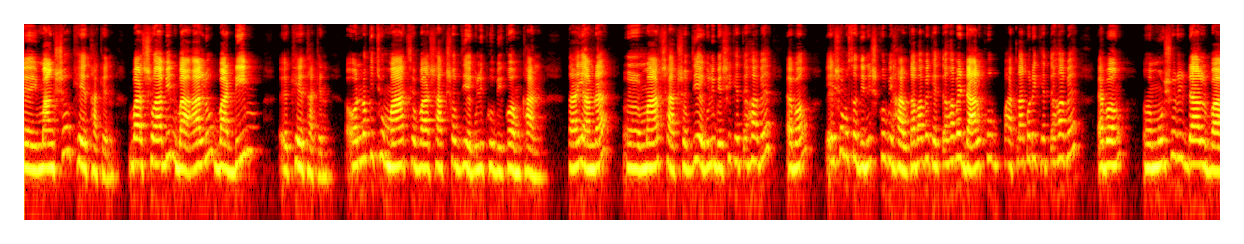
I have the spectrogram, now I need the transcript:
এই মাংস খেয়ে থাকেন বা সয়াবিন বা আলু বা ডিম খেয়ে থাকেন। অন্য কিছু মাছ বা শাকসবজি এগুলি খুবই কম খান। তাই আমরা মাছ, শাকসবজি এগুলি বেশি খেতে হবে এবং এই সমস্ত জিনিস খুবই হালকাভাবে খেতে হবে। ডাল খুব পাতলা করে খেতে হবে এবং মুসুরির ডাল বা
